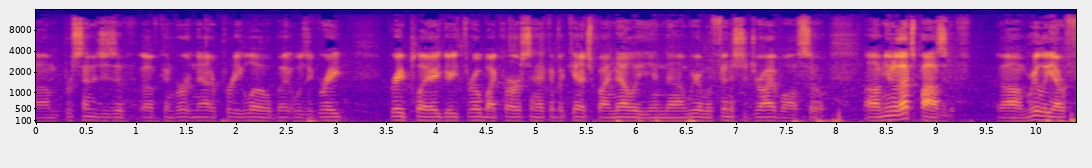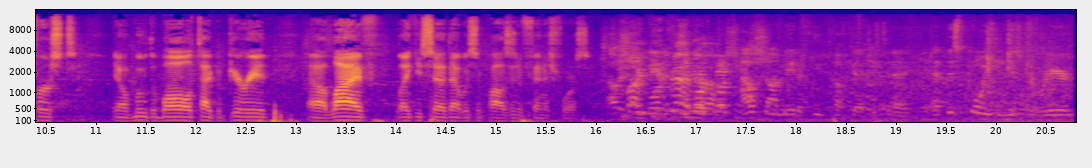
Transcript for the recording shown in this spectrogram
Um, percentages of, of converting that are pretty low, but it was a great, great play, great throw by Carson, heck of a catch by Nelly, and uh, we were able to finish the drive off. So, um, you know, that's positive. Um, really, our first, you know, move the ball type of period. Uh, live, like you said, that was a positive finish for us. Alshon made, Alshon made a few tough catches today. At this point in his career,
